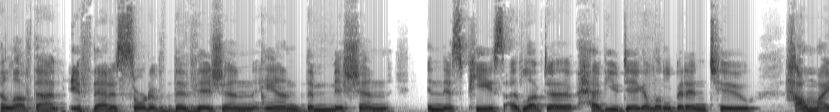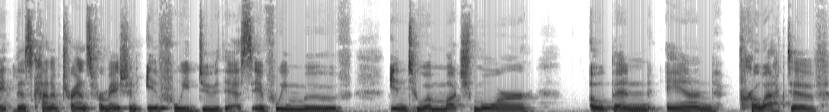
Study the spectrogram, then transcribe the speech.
I love that. If that is sort of the vision and the mission in this piece, I'd love to have you dig a little bit into how might this kind of transformation, if we do this, if we move into a much more open and proactive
